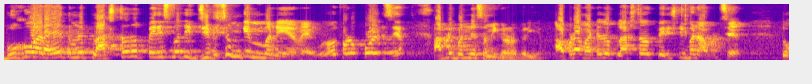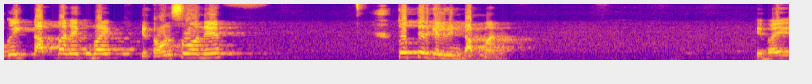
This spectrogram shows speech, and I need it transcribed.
બુક વાળાએ તમને પ્લાસ્ટર ઓફ પેરિસમાંથી જીપ્સમ કેમ બને એમ આવ્યું? થોડો ફોલ્ટ છે. આપણે બંને સમીકરણો કરીએ. આપણા માટે તો પ્લાસ્ટર ઓફ પેરિસની બનાવટ છે. તો કંઈક તાપમાન આપ્યું ભાઈ, કે ત્રણસો અને તોતેર કેલ્વિન તાપમાન. કે ભાઈ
